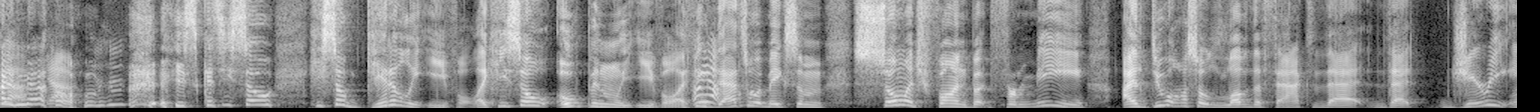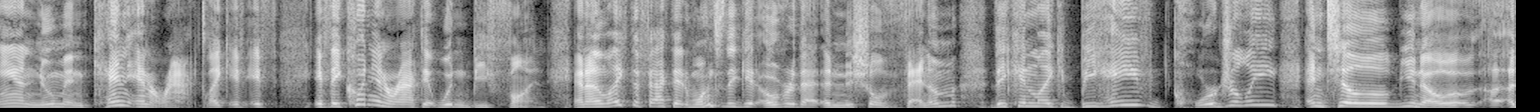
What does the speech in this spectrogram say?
Yeah, know. yeah. Mm-hmm. He's because he's so he's so giddily evil. Like he's so openly evil. I think Oh, yeah. that's what makes him so much fun. But for me, I do also love the fact that that Jerry and Newman can interact. Like if if if they couldn't interact, it wouldn't be fun. And I like the fact that once they get over that initial venom, they can like behave cordially until you know a,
